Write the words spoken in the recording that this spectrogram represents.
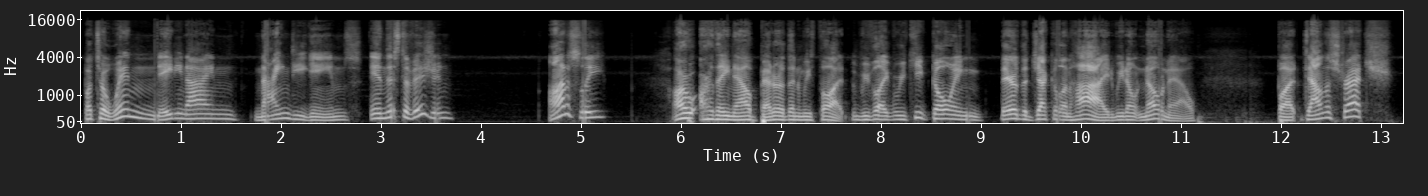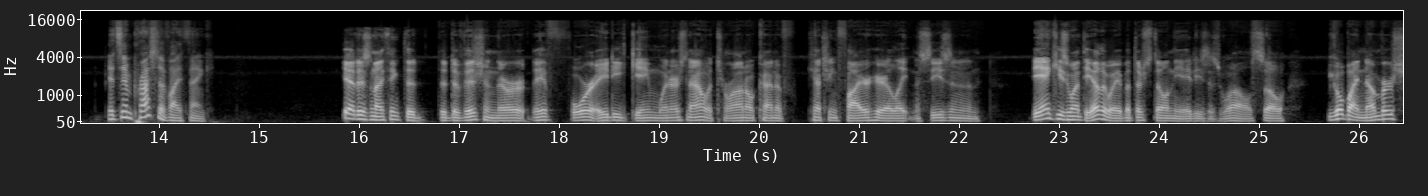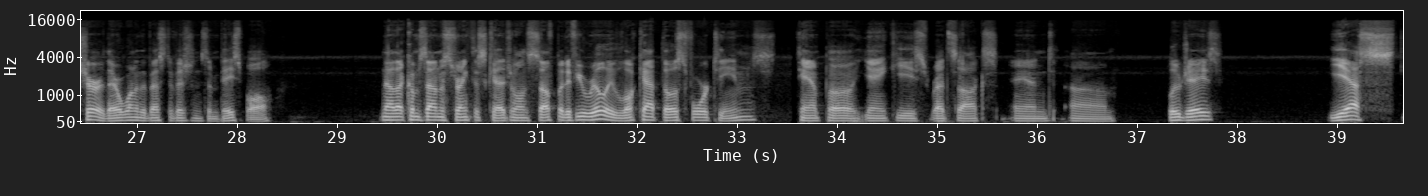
But to win 89, 90 games in this division, honestly, are are they now better than we thought? We've like we keep going, they're the Jekyll and Hyde. We don't know now. But down the stretch, it's impressive, I think. Yeah, it is, and I think the the division there are they have four eighty game winners now with Toronto kind of catching fire here late in the season, and the Yankees went the other way, but they're still in the 80s as well. So you go by numbers, sure, they're one of the best divisions in baseball. Now that comes down to strength of schedule and stuff, but if you really look at those four teams, Tampa, Yankees, Red Sox, and um, Blue Jays, yes,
